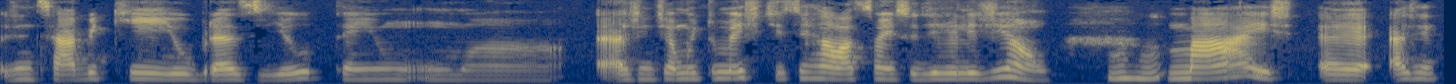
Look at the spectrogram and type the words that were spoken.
a gente sabe que o Brasil tem um- uma. A gente é muito mestiço em relação a isso de religião. Uhum. Mas é, a gente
